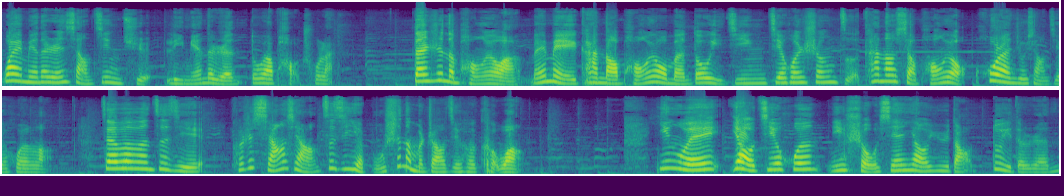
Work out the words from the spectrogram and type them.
外面的人想进去，里面的人都要跑出来。单身的朋友啊，每每看到朋友们都已经结婚生子，看到小朋友，忽然就想结婚了。再问问自己，可是想想自己也不是那么着急和渴望，因为要结婚，你首先要遇到对的人。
